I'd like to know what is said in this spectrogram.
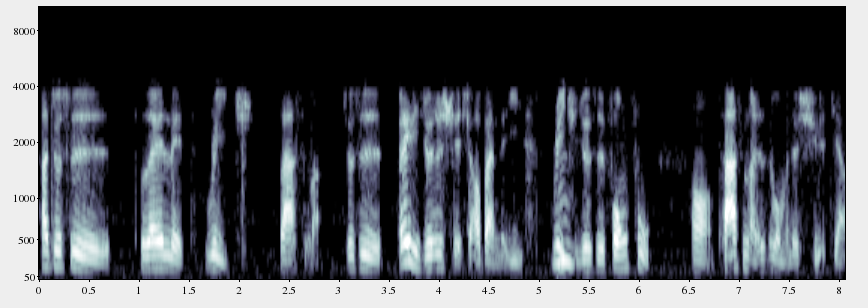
它就是 Platelet Rich Plasma，就是 Platelet 就是血小板的意思，Rich 就是丰富，哦，Plasma 就是我们的血浆。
